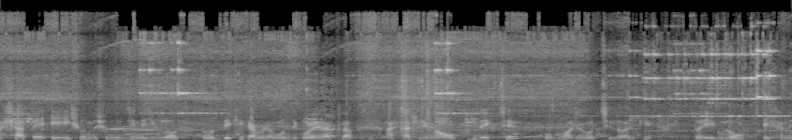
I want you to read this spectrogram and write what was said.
আর সাথে এই সুন্দর সুন্দর জিনিসগুলো তো দেখে ক্যামেরা বন্দি করে রাখলাম। আর শাশুড়ি মাও দেখছে। খুব মজা হচ্ছিল আর কি। তো এগুলো এখানে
